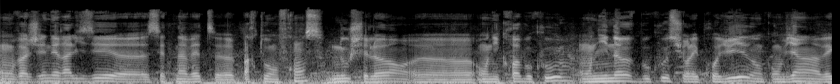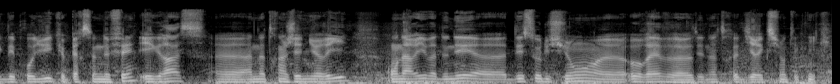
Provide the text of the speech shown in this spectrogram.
On va généraliser euh, cette navette euh, partout en France. Nous, chez l'Or, on y croit beaucoup. On innove beaucoup sur les produits, donc on vient avec des produits que personne ne fait. Et grâce à notre ingénierie, on arrive à donner des solutions aux rêves de notre direction technique.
